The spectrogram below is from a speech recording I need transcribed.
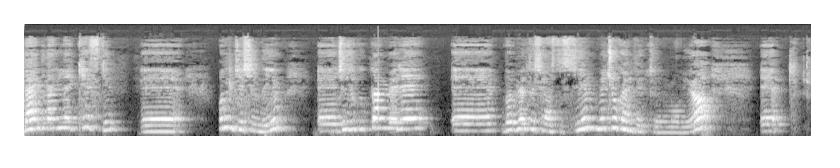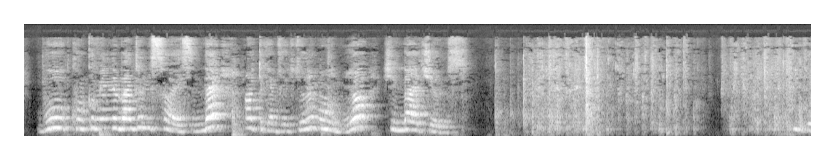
Ben Güvenli Keskin. Ee, 13 yaşındayım. Ee, çocukluktan beri e, böbrek taşı hastasıyım ve çok enfeksiyonum oluyor. Ee, bu kurkuminli bentonit sayesinde artık enfeksiyonum olmuyor. Şimdi açıyoruz. İyice.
